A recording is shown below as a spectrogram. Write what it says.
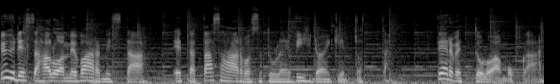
Yhdessä haluamme varmistaa, että tasa-arvossa tulee vihdoinkin totta. Tervetuloa mukaan!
